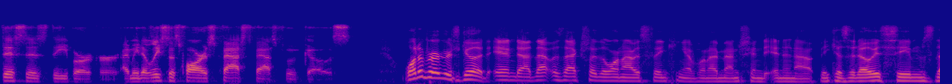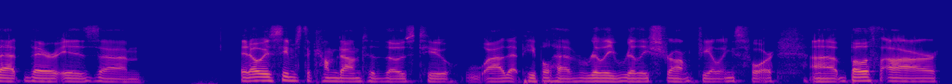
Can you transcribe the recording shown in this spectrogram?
this is the burger. I mean, at least as far as fast, fast food goes. Whataburger's good, and uh, that was actually the one I was thinking of when I mentioned In and Out because it always seems that there is, um, it always seems to come down to those two uh, that people have really, really strong feelings for. Uh, both are,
